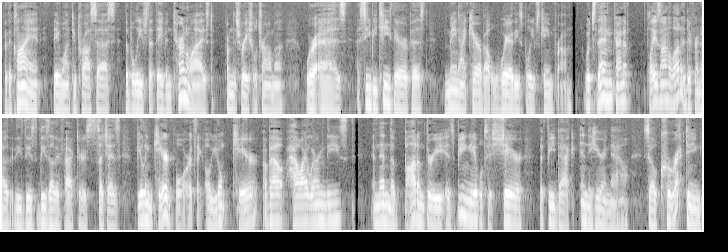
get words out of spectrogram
for the client, they want to process the beliefs that they've internalized from this racial trauma, whereas a CBT therapist may not care about where these beliefs came from which then kind of plays on a lot of different other, these these these other factors, such as feeling cared for. It's like, oh, you don't care about how I learned these. And then the bottom three is being able to share the feedback in the here and now. So correcting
